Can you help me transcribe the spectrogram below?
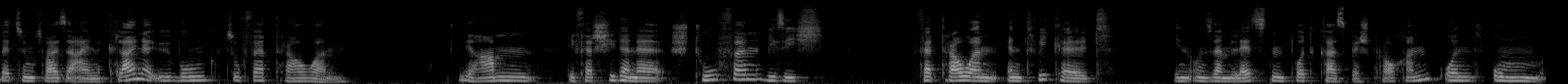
bzw. eine kleine Übung zu Vertrauen. Wir haben die verschiedenen Stufen, wie sich Vertrauen entwickelt in unserem letzten Podcast besprochen. Und um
